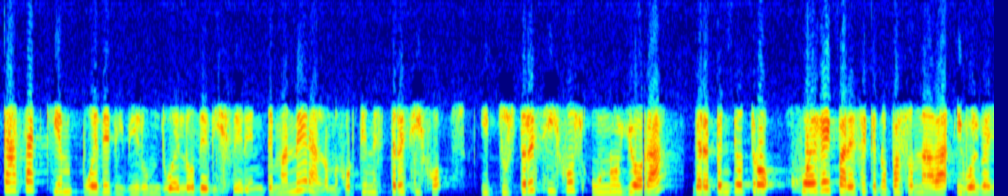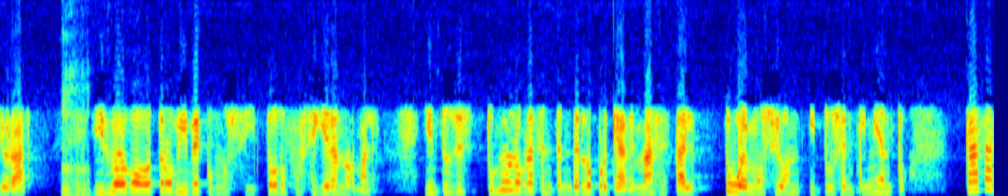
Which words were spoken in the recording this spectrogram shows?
cada quien puede vivir un duelo de diferente manera. A lo mejor tienes tres hijos y tus tres hijos, uno llora, de repente otro juega y parece que no pasó nada y vuelve a llorar y luego otro vive como si todo siguiera normal. Y entonces tú no logras entenderlo porque además está el, tu emoción y tu sentimiento. Cada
